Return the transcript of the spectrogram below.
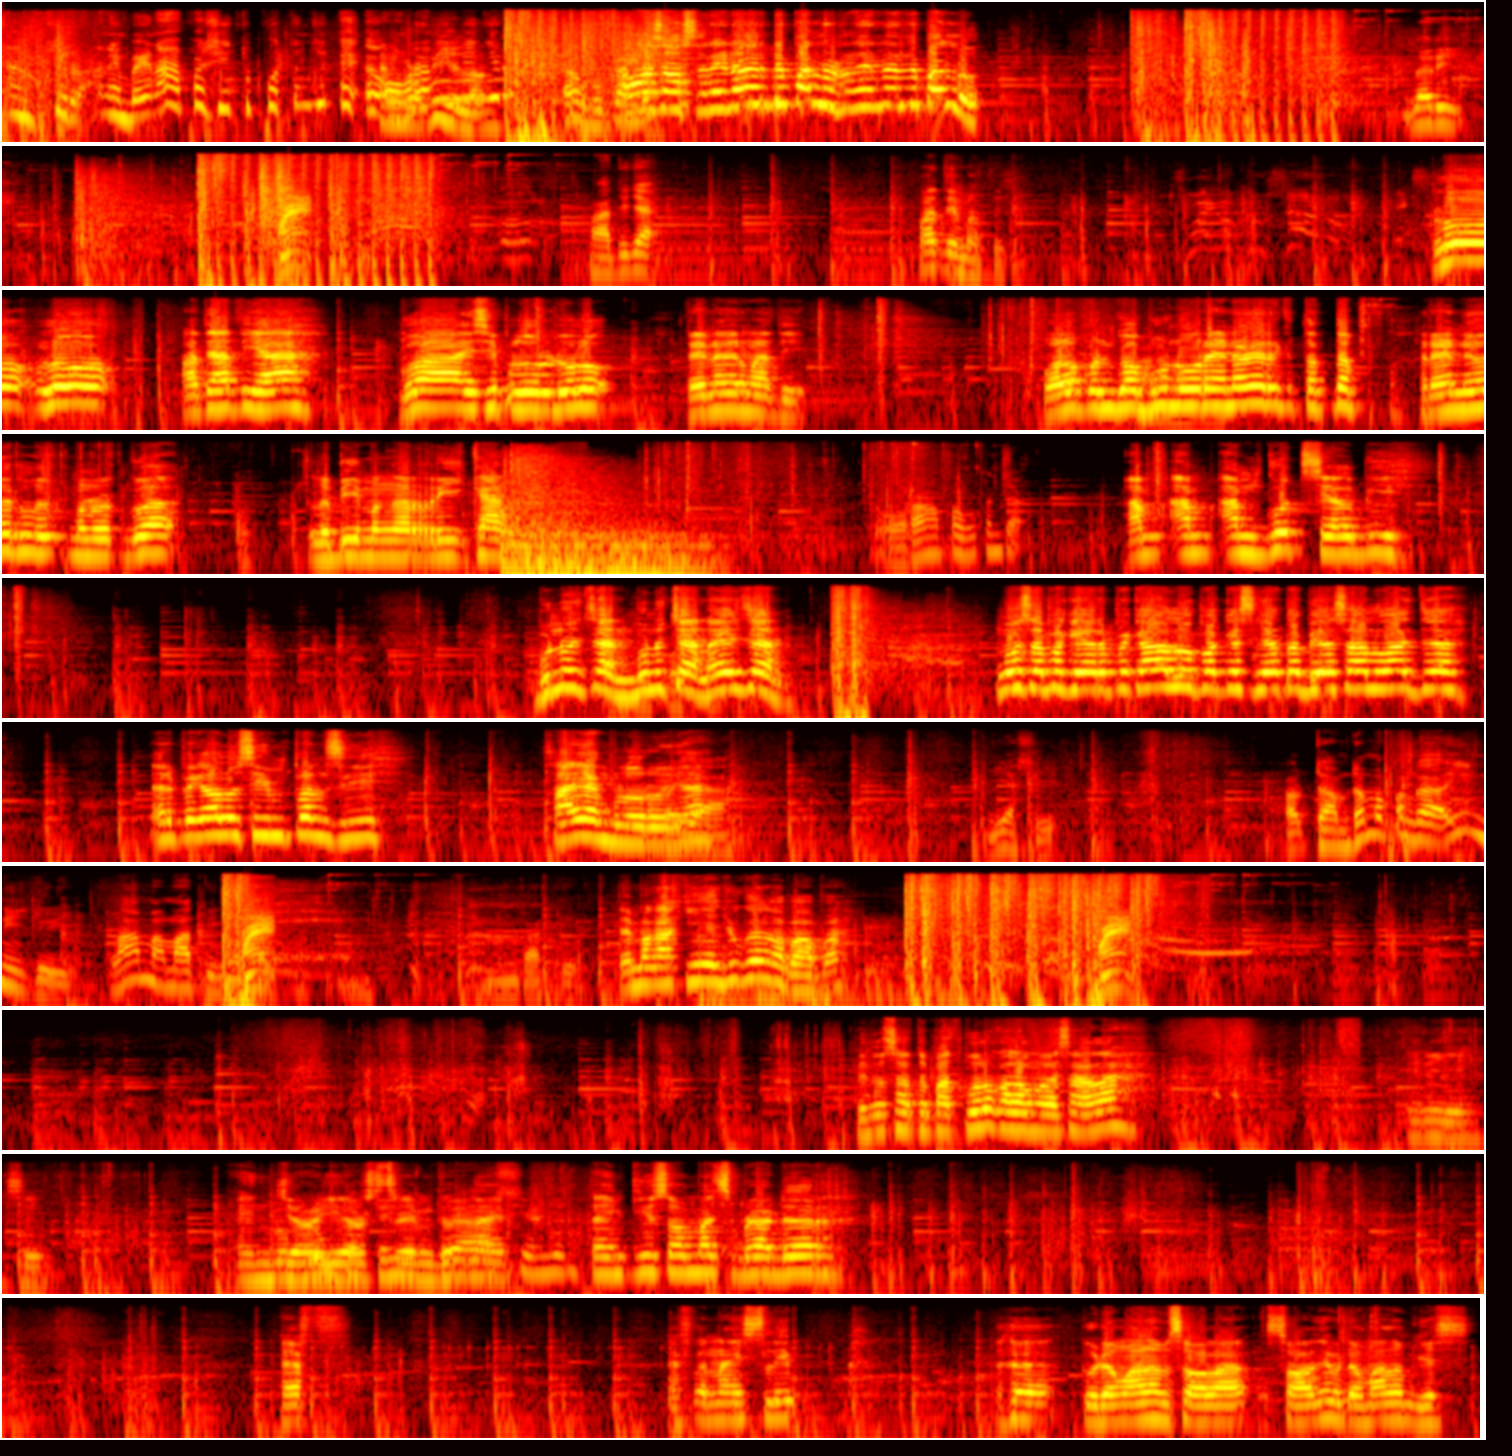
Anjir, nembakin apa sih itu buat anjir? Eh, Kan orang ini anjir. Oh, bukan. Awas, awas, Renoir depan lu, Renoir depan lu. Lari. Mati, Cak. Mati, mati. Lu, lu hati-hati ya. Gua isi peluru dulu. Renoir mati. Walaupun gua bunuh Renoir, tetep Renoir lu- menurut gua lebih mengerikan. Orang apa bukan, Cak? I'm I'm I'm good Shelby. Bunuh Chan, bunuh Chan, ayo Chan. Nggak usah pakai RPK lu, pakai senjata biasa lu aja. RPK lu simpen sih. Sayang pelurunya. Iya. Iya sih. Kalau dam-dam apa enggak ini, cuy? Lama matinya. Hmm, kaki. Tembak kakinya juga nggak apa-apa. Pintu 140 kalau nggak salah. Ini sih. Enjoy Belum your stream. Good night. Thank you so much, brother. Have Have a nice sleep. udah malam soalnya soalnya udah malam, guys.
